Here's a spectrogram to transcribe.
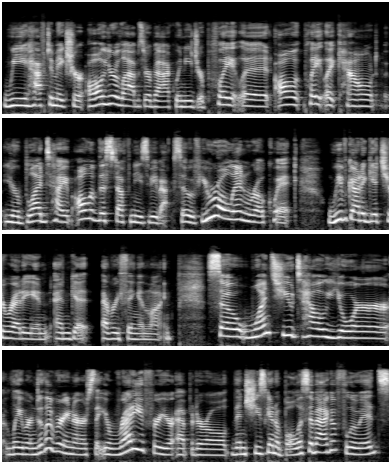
We have to make sure all your labs are back. We need your platelet, all platelet count, your blood type, all of this stuff needs to be back. So if you roll in real quick, we've got to get you ready and, and get everything in line. So once you tell your labor and delivery nurse that you're ready for your epidural, then she's going to bolus a bag of fluids.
